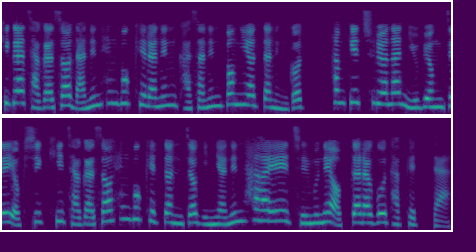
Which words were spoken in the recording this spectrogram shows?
키가 작아서 나는 행복해라는 가사는 뻥이었다는 것. 함께 출연한 유병재 역시 키 작아서 행복했던 적 있냐는 하하의 질문에 없다라고 답했다.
